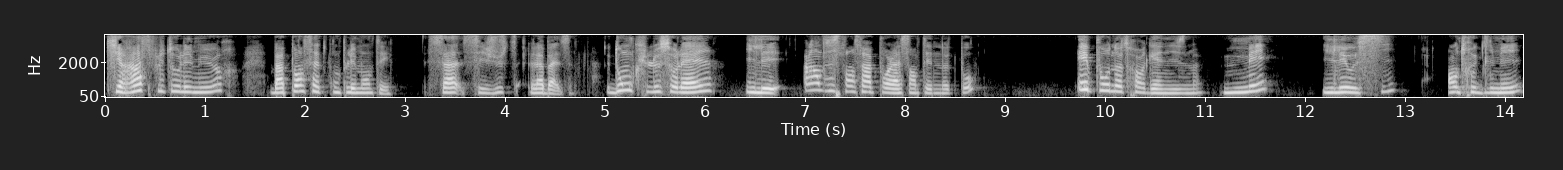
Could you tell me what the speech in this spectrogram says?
qui rasent plutôt les murs, bah, pense à te complémenter. Ça, c'est juste la base. Donc, le soleil, il est indispensable pour la santé de notre peau et pour notre organisme. Mais il est aussi, entre guillemets,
